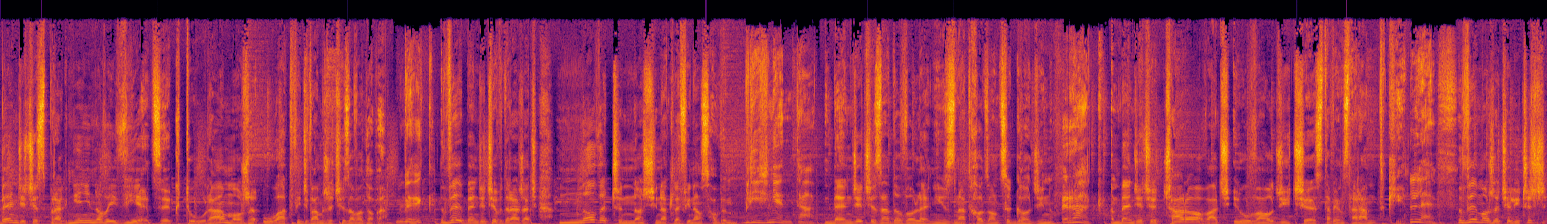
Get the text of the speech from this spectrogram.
Będziecie spragnieni nowej wiedzy, która może ułatwić wam życie zawodowe. byk, Wy będziecie wdrażać nowe czynności na tle finansowym. bliźnięta, Będziecie zadowoleni z nadchodzących godzin. rak, Będziecie czarować i uwodzić, stawiając na randki. lew, Wy możecie liczyć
